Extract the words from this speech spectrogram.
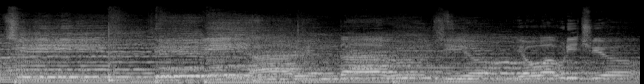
어찌 그리 아름다운지요. 여호와 우리 주여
